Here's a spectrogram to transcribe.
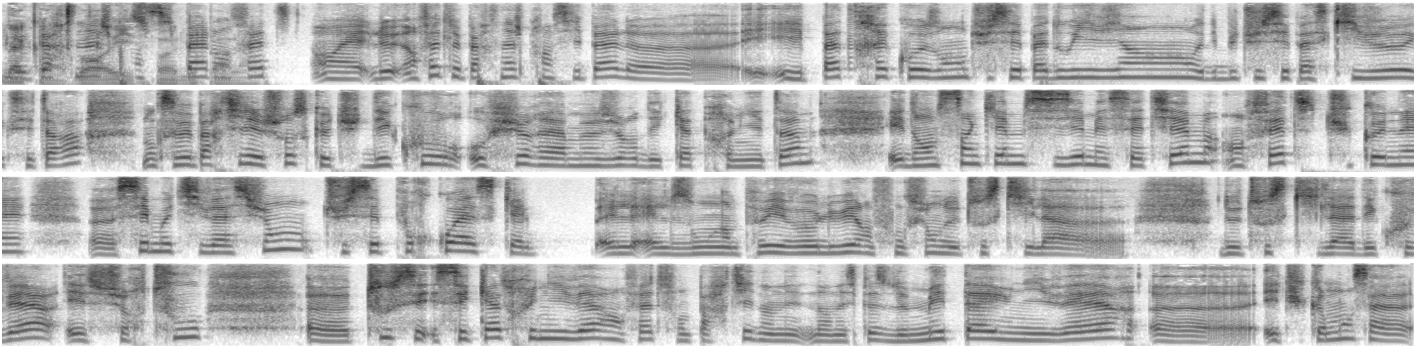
le personnage principal, en fait, ouais, le, en fait, le personnage principal euh, est, pas très causant. Tu sais pas d'où il vient. Au début, tu sais pas ce qu'il veut, etc. Donc, ça fait partie des choses que tu découvres au fur et à mesure des quatre premiers tomes. Et dans le cinquième, sixième et septième, en fait, tu connais euh, ses motivations. Tu sais pourquoi est-ce qu'elle elles, elles, ont un peu évolué en fonction de tout ce qu'il a, de tout ce qu'il a découvert, et surtout euh, tous ces, ces, quatre univers en fait font partie d'un espèce de méta-univers, euh, et tu commences à,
